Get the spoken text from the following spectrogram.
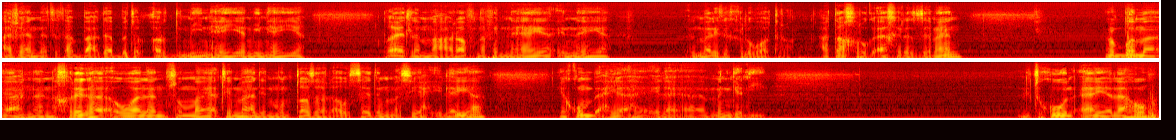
عشان نتتبع دبة الأرض مين هي مين هي لغاية لما عرفنا في النهاية إن هي الملكة كيلوباترا هتخرج آخر الزمان. ربما إحنا نخرجها اولا ثم يأتي المهدي المنتظر أو السيد المسيح إليها يقوم بإحيائها إلى من جديد. لتكون آية له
